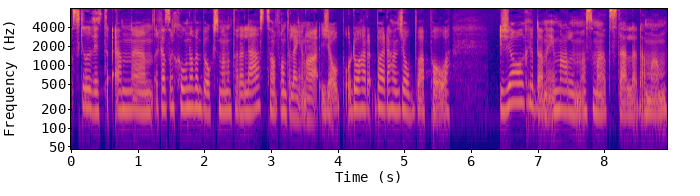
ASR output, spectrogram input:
skrivit en eh, recension av en bok som han inte hade läst. Så han får inte längre några jobb. Och då hade, började han jobba på Jordan i Malmö som är ett ställe där man,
